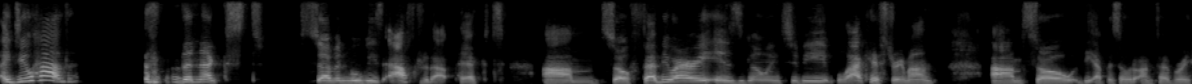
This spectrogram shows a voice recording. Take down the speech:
I do have the next seven movies after that picked. Um, so February is going to be Black History Month. Um, so the episode on February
